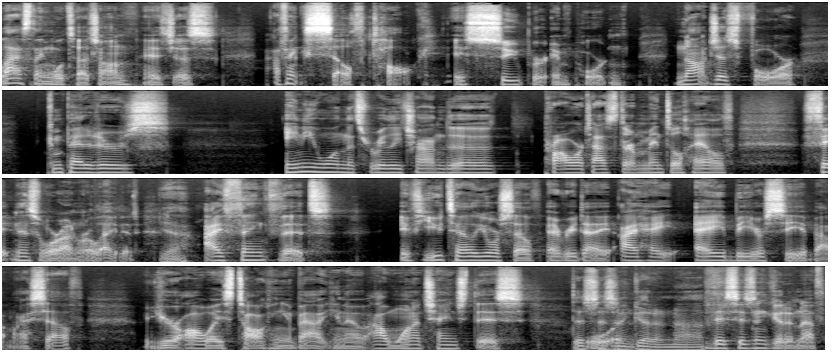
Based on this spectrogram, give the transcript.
last thing we'll touch on is just I think self talk is super important, not just for competitors, anyone that's really trying to prioritize their mental health, fitness, or unrelated. Yeah. I think that if you tell yourself every day, I hate A, B, or C about myself, you're always talking about, you know, I want to change this. This or isn't good enough. This isn't good enough.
